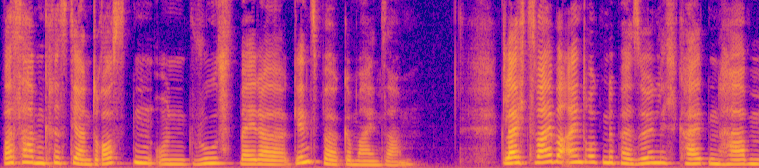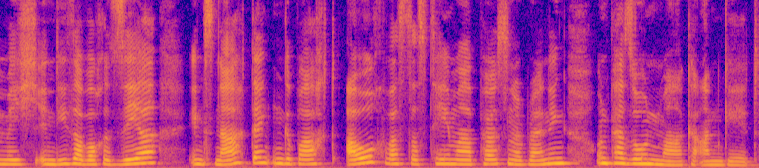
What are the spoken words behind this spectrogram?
Was haben Christian Drosten und Ruth Bader Ginsburg gemeinsam? Gleich zwei beeindruckende Persönlichkeiten haben mich in dieser Woche sehr ins Nachdenken gebracht, auch was das Thema Personal Branding und Personenmarke angeht.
